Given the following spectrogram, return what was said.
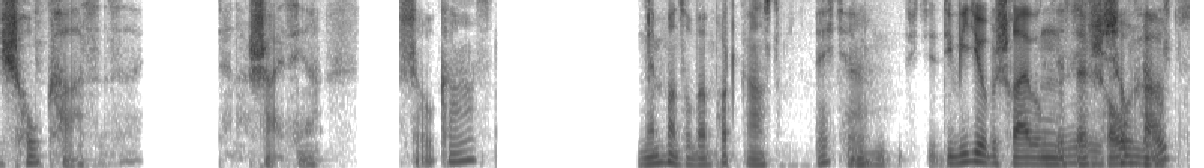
Showcast. Ja Kleiner Scheiß hier. Showcast? Nennt man so beim Podcast. Echt, ja? Die, die Videobeschreibung ist der Showcast. Shownotes?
